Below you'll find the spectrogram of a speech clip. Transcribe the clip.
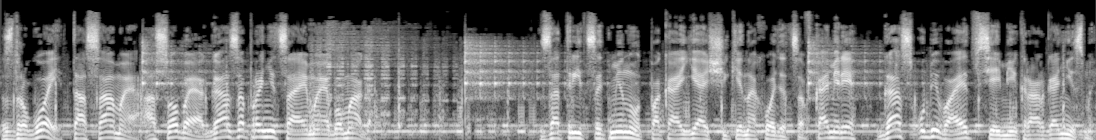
С другой – та самая особая газопроницаемая бумага. За 30 минут, пока ящики находятся в камере, газ убивает все микроорганизмы.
